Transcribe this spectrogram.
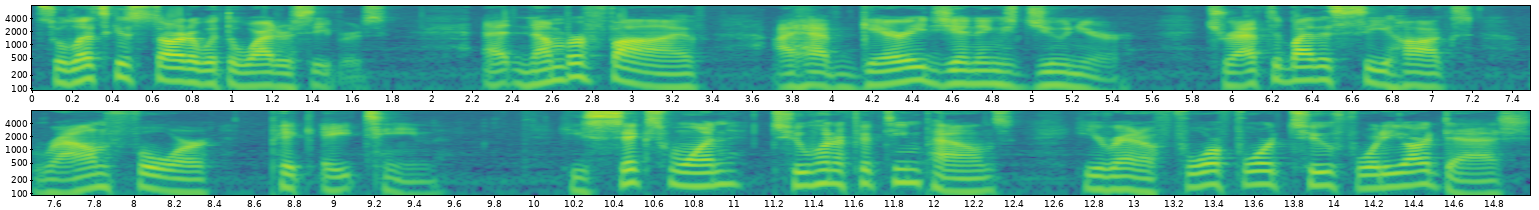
So let's get started with the wide receivers. At number five, I have Gary Jennings Jr., drafted by the Seahawks, round four, pick 18. He's 6'1, 215 pounds. He ran a 4.42 40 yard dash.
